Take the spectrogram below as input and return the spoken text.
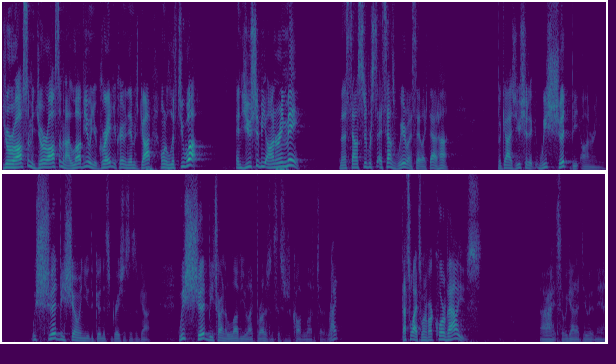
You're awesome and you're awesome and I love you and you're great and you're creating the image of God. I want to lift you up. And you should be honoring me. And that sounds super, it sounds weird when I say it like that, huh? But guys, you should, we should be honoring you. We should be showing you the goodness and graciousness of God. We should be trying to love you like brothers and sisters are called to love each other, right? That's why it's one of our core values. All right, so we got to do it, man.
